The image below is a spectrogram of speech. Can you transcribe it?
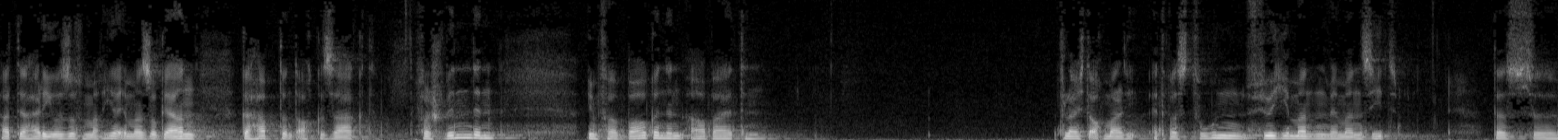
hat der heilige Josef Maria immer so gern gehabt und auch gesagt. Verschwinden, im Verborgenen arbeiten, vielleicht auch mal etwas tun für jemanden, wenn man sieht, dass äh,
